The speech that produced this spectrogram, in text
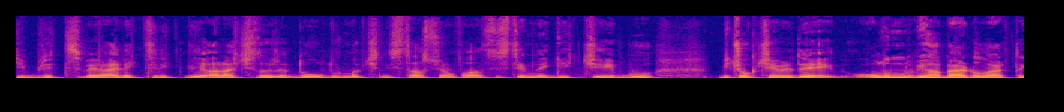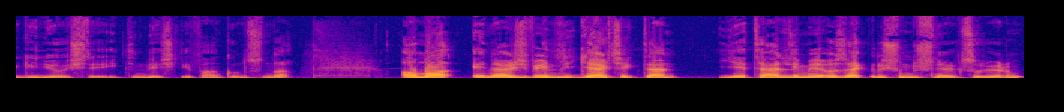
hibrit veya elektrikli araçları doldurmak için istasyon falan sistemine geçeceği bu birçok çevrede olumlu bir haber olarak da geliyor işte iklim değişikliği falan konusunda. Ama enerji verimliliği gerçekten yeterli mi? Özellikle şunu düşünerek soruyorum.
